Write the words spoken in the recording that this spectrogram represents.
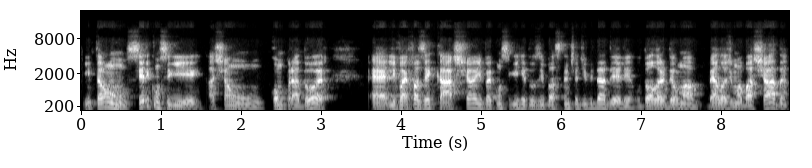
Então, se ele conseguir achar um comprador, é, ele vai fazer caixa e vai conseguir reduzir bastante a dívida dele. O dólar deu uma bela de uma baixada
